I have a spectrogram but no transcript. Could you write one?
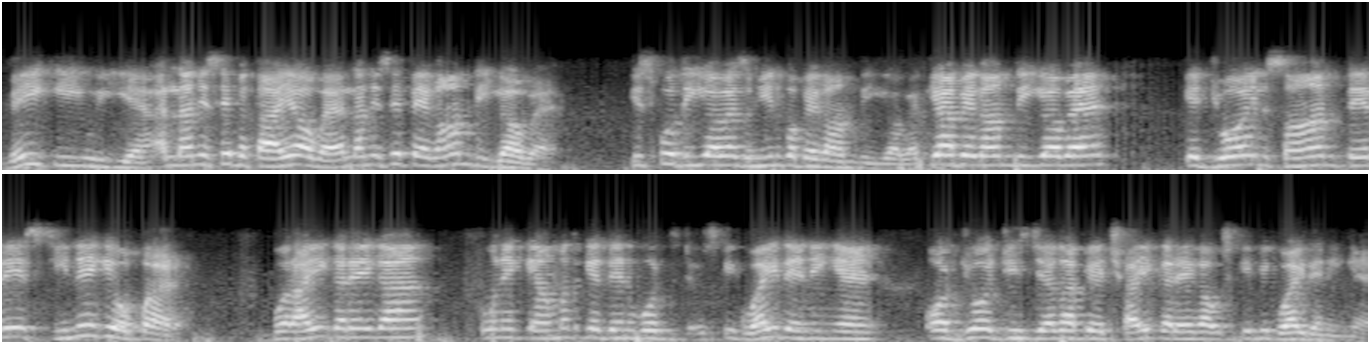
वही की हुई है। अल्लाह ने इसे बताया हुआ है, अल्लाह ने इसे पैगाम दिया हुआ है। किसको दिया हुआ है? ज़मीन को पैगाम दिया हुआ है। क्या पैगाम दिया हुआ है? कि जो इंसान तेरे सीने के ऊपर बुराई करेगा तो उन्हें क्यामत के दिन वो उसकी गवाही देनी है और जो जिस जगह पे अच्छाई करेगा उसकी भी गुआई देनी है।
